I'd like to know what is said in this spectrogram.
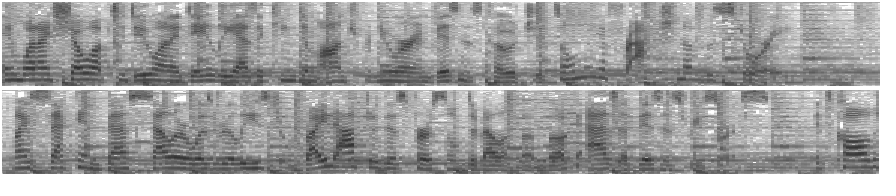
and what I show up to do on a daily as a kingdom entrepreneur and business coach, it's only a fraction of the story. My second bestseller was released right after this personal development book as a business resource. It's called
